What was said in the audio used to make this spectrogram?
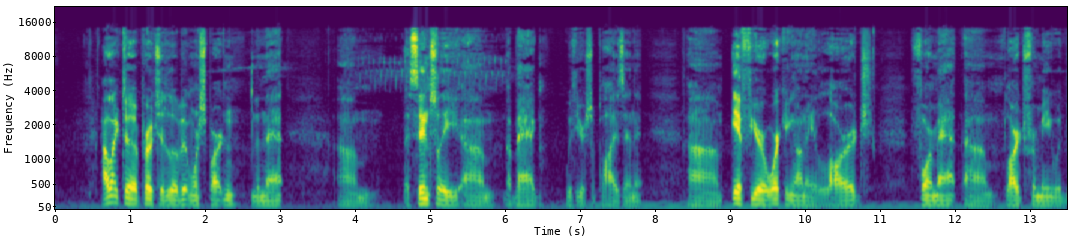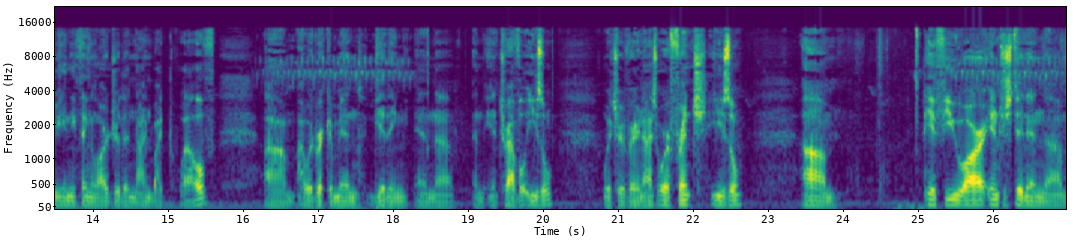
I like to approach it a little bit more Spartan than that. Um, essentially, um, a bag with your supplies in it. Um, if you're working on a large format, um, large for me would be anything larger than 9 by 12. I would recommend getting an, uh, an, a travel easel which are very nice, or a French easel. Um, if you are interested in, um,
